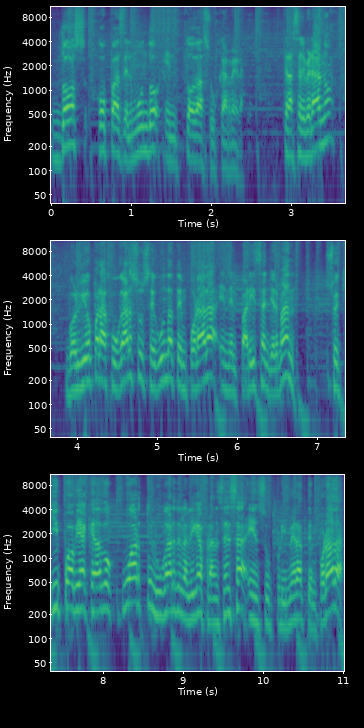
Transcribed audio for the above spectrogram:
dos Copas del Mundo en toda su carrera? Tras el verano, volvió para jugar su segunda temporada en el Paris Saint-Germain. Su equipo había quedado cuarto lugar de la Liga Francesa en su primera temporada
